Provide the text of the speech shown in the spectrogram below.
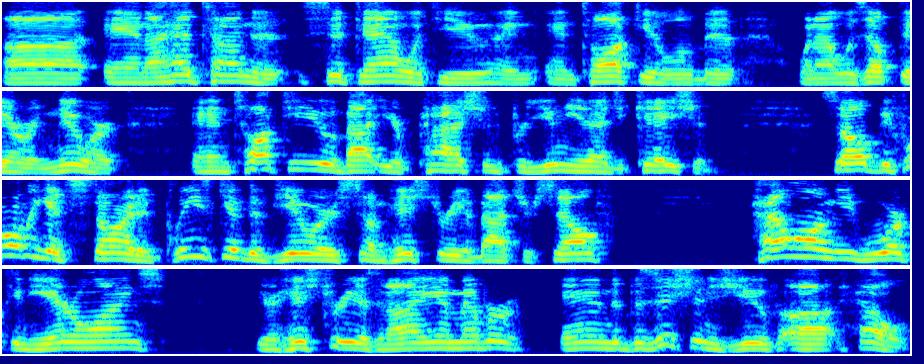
Uh, and I had time to sit down with you and, and talk to you a little bit when I was up there in Newark and talk to you about your passion for union education. So before we get started, please give the viewers some history about yourself, how long you've worked in the airlines, your history as an IAM member, and the positions you've uh, held.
